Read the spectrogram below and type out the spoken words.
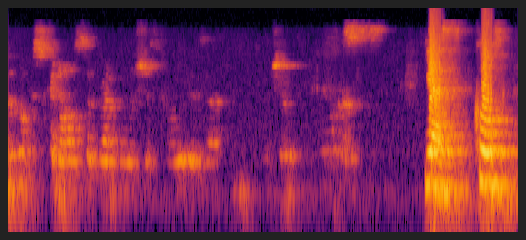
The hooks can also run malicious code, is that what you're looking for? Yes, because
